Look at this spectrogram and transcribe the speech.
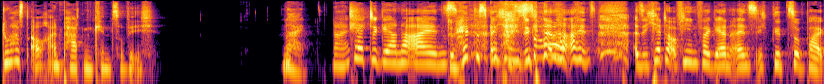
Du hast auch ein Patenkind, so wie ich. Nein. Nein. Ich hätte gerne eins. Du hättest ich hätte so. gerne eins. Also ich hätte auf jeden Fall gerne eins. Ich gibt so ein paar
